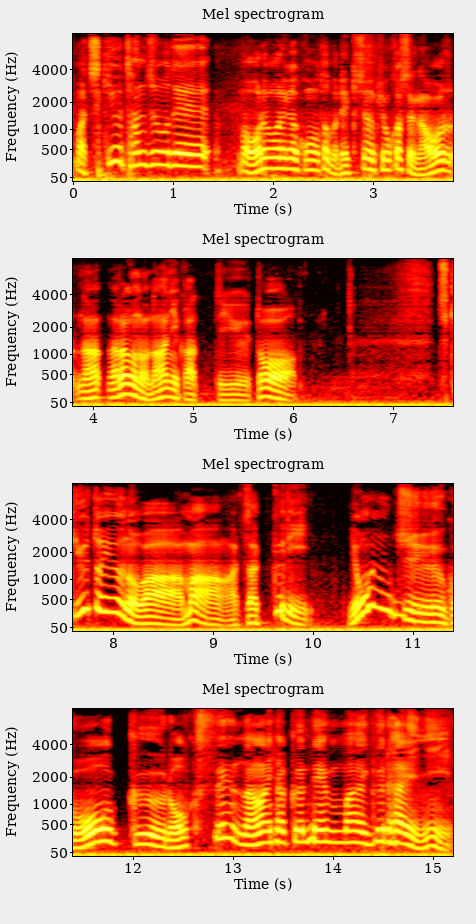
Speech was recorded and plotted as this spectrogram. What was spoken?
まあ地球誕生で、まあ我々がこの多分歴史の教科書で習うな習うのは何かっていうと、地球というのは、まあ、ざっくり45億6700年前ぐらいに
